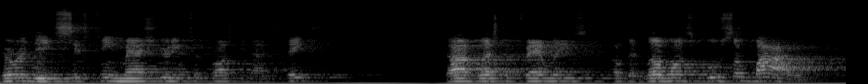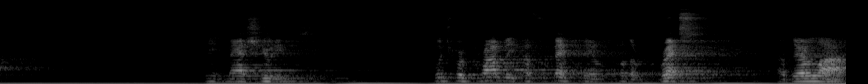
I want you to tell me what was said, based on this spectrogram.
during the 16 mass shootings across the United States. God bless the families of their loved ones who survived these mass shootings, which will probably affect them for the rest of their lives.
